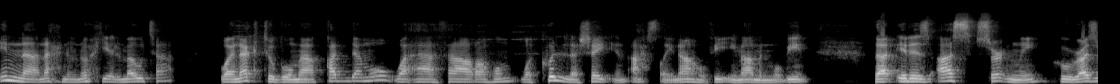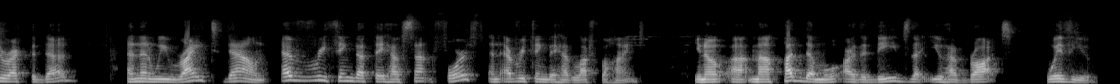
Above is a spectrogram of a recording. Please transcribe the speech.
Inna nahnu nuhyi al-mawta ونكتب ما قدموا وآثارهم وكل شيء أحصيناه في إمام مبين that it is us certainly who resurrect the dead and then we write down everything that they have sent forth and everything they have left behind you know uh, ma qaddamu are the deeds that you have brought with you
